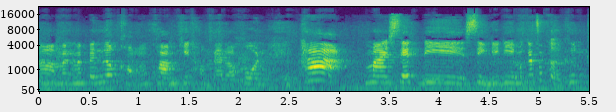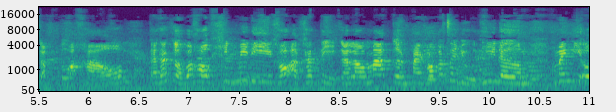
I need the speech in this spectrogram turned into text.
อ่ามันมันเป็นเรื่องของความคิดของแต่ละคน ถ้า mindset ดีสิ่งดีๆ มันก็จะเกิดขึ้นกับตัวเขา แต่ถ้าเกิดว่าเขาคิดไม่ดีเขาอคติกับเรามากเกินไปเขาก็จะอยู่ที่เดิม ไม่มีโอ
